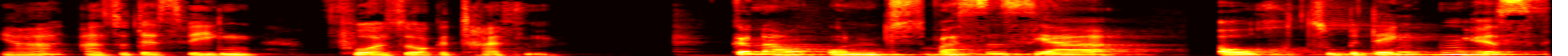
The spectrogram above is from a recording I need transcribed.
Ja, also deswegen Vorsorge treffen. Genau. Und was es ja auch zu bedenken ist.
